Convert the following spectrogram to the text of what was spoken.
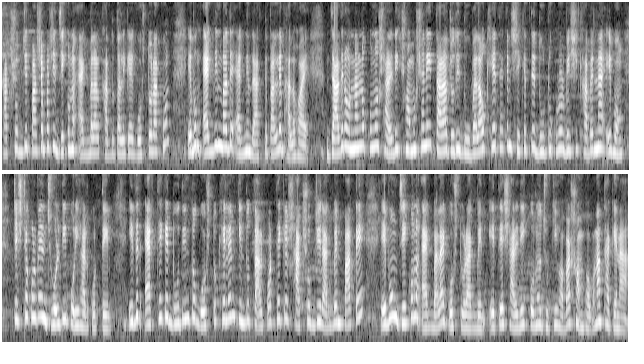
শাকসবজির পাশাপাশি যে কোনো এক বেলার খাদ্য তালিকায় গোস্ত রাখুন এবং একদিন বাদে একদিন রাখতে পারলে ভালো হয়। যাদের অন্যান্য কোনো শারীরিক সমস্যা নেই, তারা যদি দুবেলাও খেয়ে থাকেন, সেক্ষেত্রে দু টুকরোর বেশি খাবেন না এবং চেষ্টা করবেন ঝোলটি পরিহার করতে। ঈদের এক থেকে দুদিন তো গোস্ত খেলেন, কিন্তু তারপর থেকে শাকসবজি রাখবেন পাতে এবং যে কোনো এক বেলায় গোশত রাখবেন। এতে শারীরিক কোনো ঝুঁকি হবার সম্ভাবনা থাকে। না।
